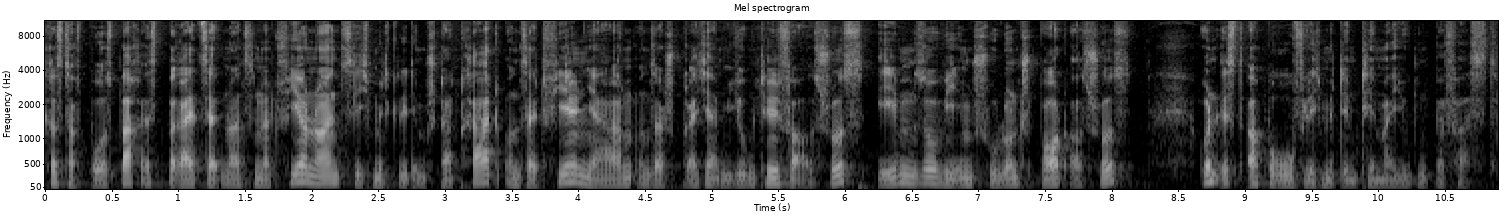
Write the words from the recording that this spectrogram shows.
Christoph Bosbach ist bereits seit 1994 Mitglied im Stadtrat und seit vielen Jahren unser Sprecher im Jugendhilfeausschuss, ebenso wie im Schul- und Sportausschuss und ist auch beruflich mit dem Thema Jugend befasst.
